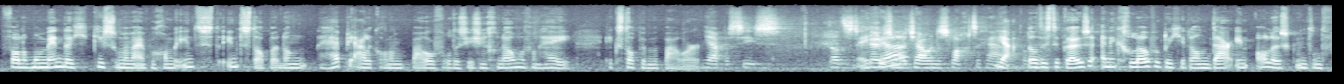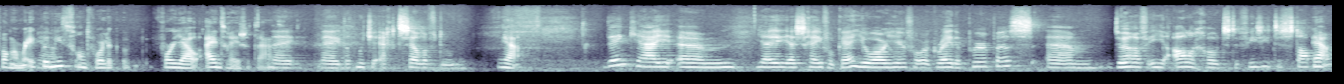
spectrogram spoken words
Van op het moment dat je kiest om in mijn programma in te, st- in te stappen... dan heb je eigenlijk al een powerful decision genomen van... hé, hey, ik stap in mijn power. ja, precies. Dat is de Weet keuze je? om met jou in de slag te gaan. Ja, dat is de keuze. En ik geloof ook dat je dan daarin alles kunt ontvangen. Maar ik ben niet verantwoordelijk voor jouw eindresultaat. Nee, nee, dat moet je echt zelf doen. Ja. Denk jij, ehm, jij, jij schreef ook, hè, you are here for a greater purpose. Ehm, durf in je allergrootste visie te stappen. Ja.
